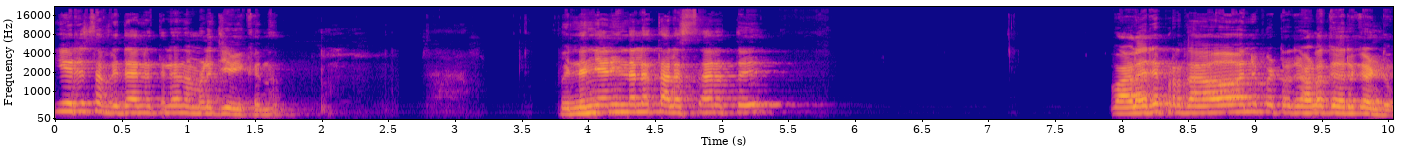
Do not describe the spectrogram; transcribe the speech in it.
ഈ ഒരു സംവിധാനത്തിലാണ് നമ്മൾ ജീവിക്കുന്നത് പിന്നെ ഞാൻ ഇന്നലെ തലസ്ഥാനത്ത് വളരെ പ്രധാനപ്പെട്ട ഒരാളെ കയറി കണ്ടു.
